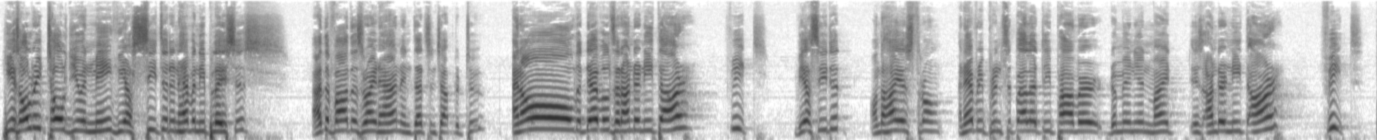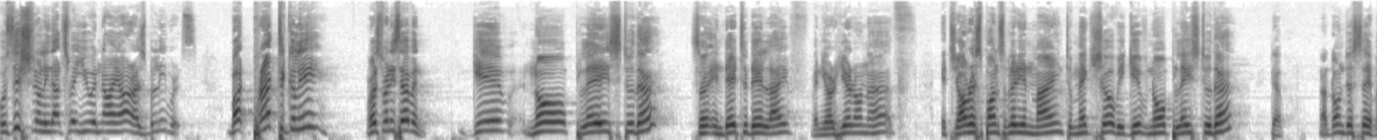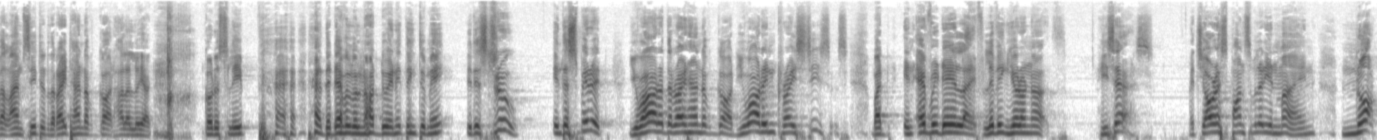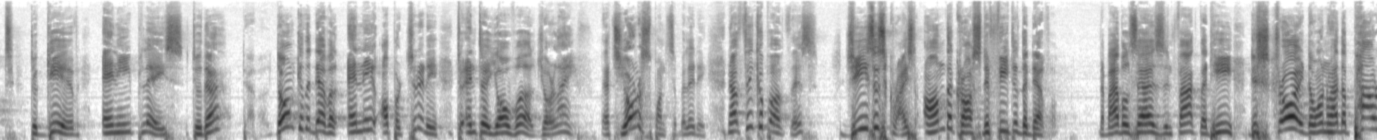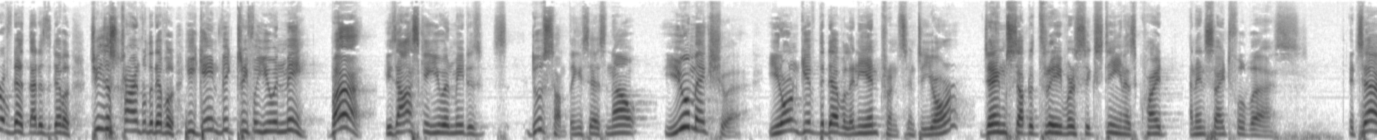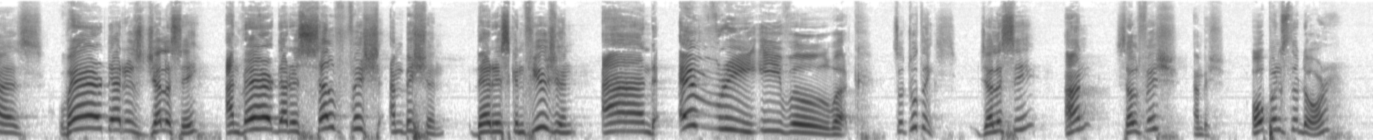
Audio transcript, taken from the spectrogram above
He has already told you and me we are seated in heavenly places at the Father's right hand, and that's in chapter 2 and all the devils are underneath our feet. We are seated on the highest throne, and every principality, power, dominion, might is underneath our feet. Positionally, that's where you and I are as believers. But practically, verse 27 give no place to the. So, in day to day life, when you're here on earth, it's your responsibility and mine to make sure we give no place to the now, don't just say, Well, I'm seated at the right hand of God. Hallelujah. Go to sleep. the devil will not do anything to me. It is true. In the spirit, you are at the right hand of God. You are in Christ Jesus. But in everyday life, living here on earth, he says, it's your responsibility and mine not to give any place to the devil. Don't give the devil any opportunity to enter your world, your life. That's your responsibility. Now, think about this. Jesus Christ on the cross defeated the devil. The Bible says, in fact, that he destroyed the one who had the power of death, that is the devil. Jesus triumphed with the devil. He gained victory for you and me. But he's asking you and me to do something. He says, now you make sure you don't give the devil any entrance into your. James chapter 3, verse 16 is quite an insightful verse. It says, Where there is jealousy and where there is selfish ambition, there is confusion and every evil work. So, two things jealousy, and selfish ambition. Opens the door.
